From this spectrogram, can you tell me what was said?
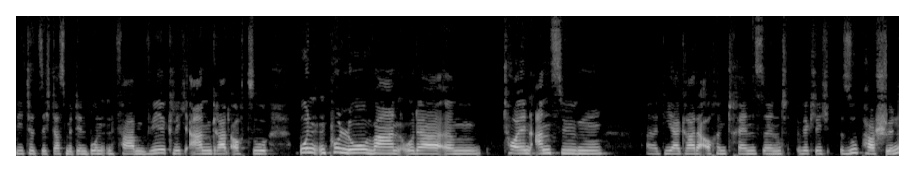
bietet sich das mit den bunten Farben wirklich an. Gerade auch zu bunten Pullovern oder ähm, tollen Anzügen, äh, die ja gerade auch im Trend sind. Wirklich super schön.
